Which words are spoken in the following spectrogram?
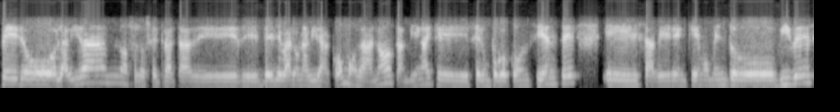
Pero la vida no solo se trata de, de, de llevar una vida cómoda, ¿no? También hay que ser un poco consciente, eh, saber en qué momento vives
